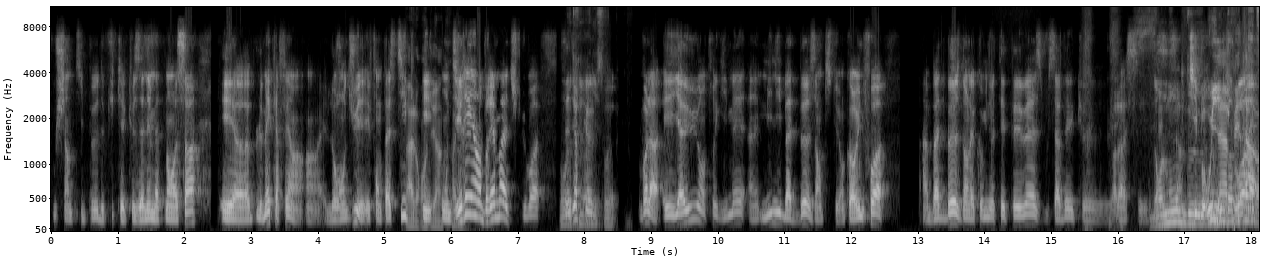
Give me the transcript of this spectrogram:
touche un petit peu depuis quelques années maintenant à ça. Et euh, le mec a fait un, un- le rendu est, est fantastique. Ah, rendu et on dirait un vrai match, tu vois. C'est-à-dire que- ouais. Voilà. Et il y a eu entre guillemets un mini bad buzz, hein, parce que encore une fois, un bad buzz dans la communauté PES, vous savez que voilà, c'est Dans le monde un de petit bruit. De- vois. c'est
